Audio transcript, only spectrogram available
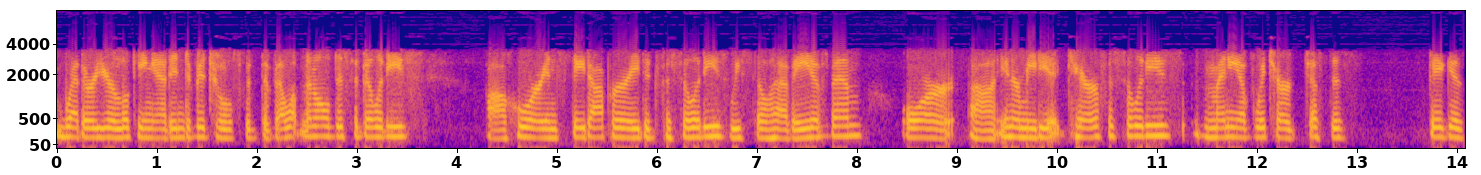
whether you're looking at individuals with developmental disabilities uh, who are in state-operated facilities, we still have eight of them or uh, intermediate care facilities, many of which are just as big as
